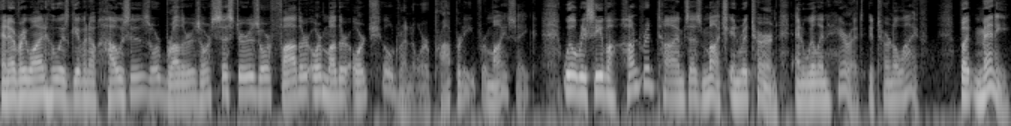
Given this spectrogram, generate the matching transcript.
And everyone who has given up houses or brothers or sisters or father or mother or children or property for my sake will receive a hundred times as much in return and will inherit eternal life. But many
